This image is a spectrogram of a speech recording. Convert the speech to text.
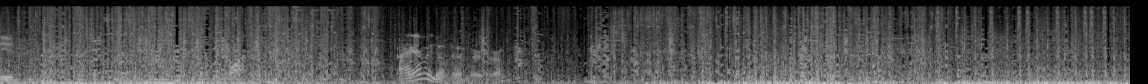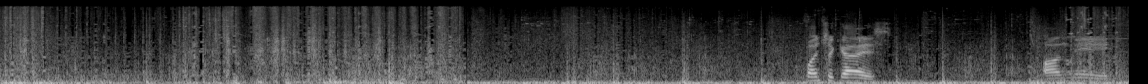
Thanks, dude. I am in November, bro. Bunch of guys. On me.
